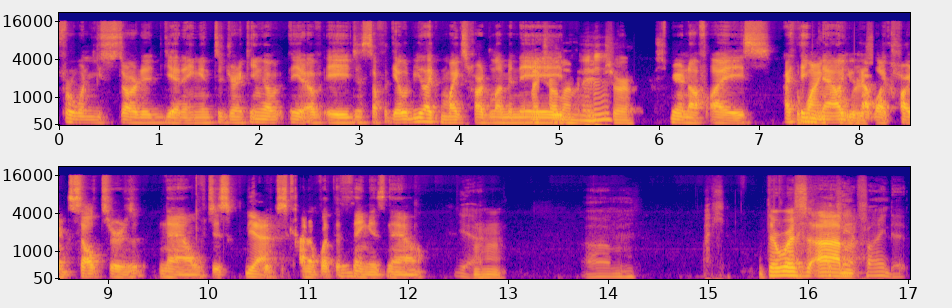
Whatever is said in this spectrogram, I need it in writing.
for when you started getting into drinking of you know, of age and stuff like that would be like Mike's Hard Lemonade, Mike's Hard lemonade, Mhm. sure. Smirnoff Ice. I The think wine now you have like hard seltzers now, which is Yeah. which is kind of what the thing is now. Yeah. Mhm. Um, There was I, I um can't find it.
